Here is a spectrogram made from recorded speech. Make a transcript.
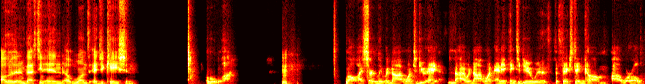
other than investing in uh, one's education? Oh. well, I certainly would not want to do any, I would not want anything to do with the fixed income uh, world.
